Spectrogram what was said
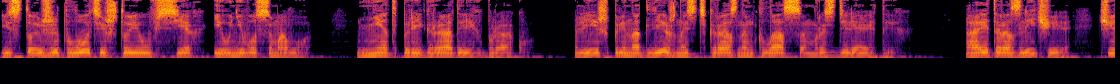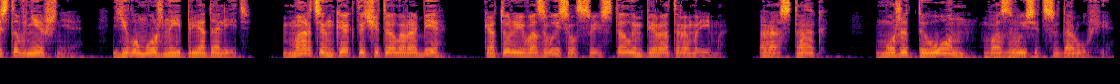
из той же плоти, что и у всех, и у него самого. Нет преграды их браку. Лишь принадлежность к разным классам разделяет их. А это различие чисто внешнее, его можно и преодолеть. Мартин как-то читал о рабе, который возвысился и стал императором Рима. Раз так, может и он возвысится до Руфи.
